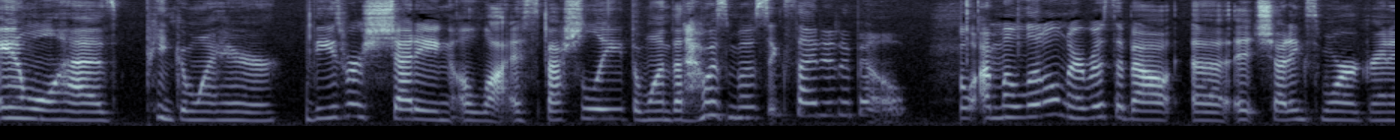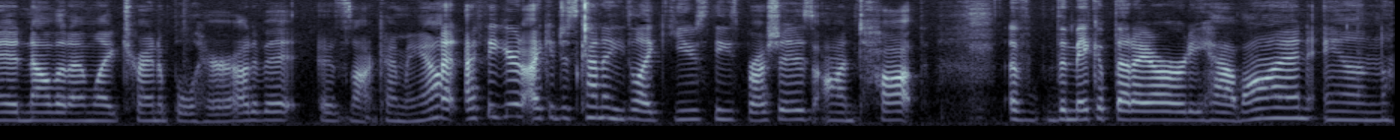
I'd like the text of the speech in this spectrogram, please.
animal has pink and white hair? These were shedding a lot, especially the one that I was most excited about. I'm a little nervous about uh, it shedding some more. Granted, now that I'm like trying to pull hair out of it, it's not coming out. But I figured I could just kind of like use these brushes on top of the makeup that I already have on and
